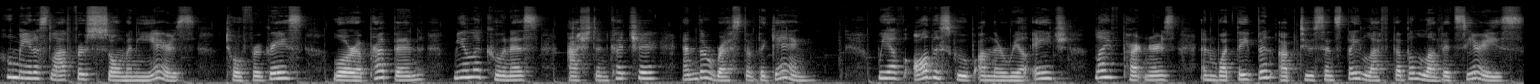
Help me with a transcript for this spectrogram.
who made us laugh for so many years Topher Grace, Laura Prepon, Mila Kunis, Ashton Kutcher, and the rest of the gang we have all the scoop on their real age, life partners, and what they've been up to since they left the beloved series.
